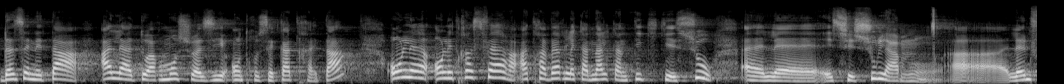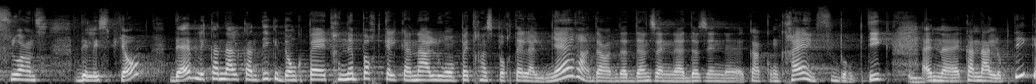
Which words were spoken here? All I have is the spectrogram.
dans un état aléatoirement choisi entre ces quatre états. On les, on les, transfère à travers le canal quantique qui est sous l'influence de l'espion. Le canal quantique donc, peut être n'importe quel canal où on peut transporter la lumière dans, dans, un, dans un cas concret, une fibre optique, un canal optique.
